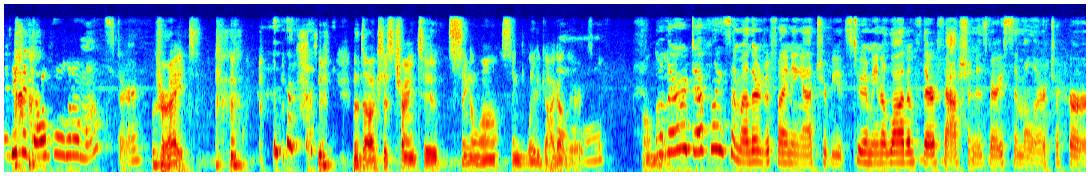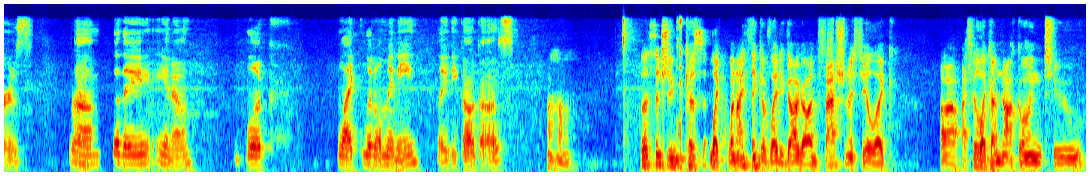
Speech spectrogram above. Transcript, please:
Maybe the dog's a little monster. right. The dog's just trying to sing along sing lady gaga lyrics All Well, there are definitely some other defining attributes too. I mean, a lot of their fashion is very similar to hers. right Um, so they, you know, look like little mini Lady Gagas. uh-huh but that's interesting because like when i think of lady gaga in fashion i feel like uh, i feel like i'm not going to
